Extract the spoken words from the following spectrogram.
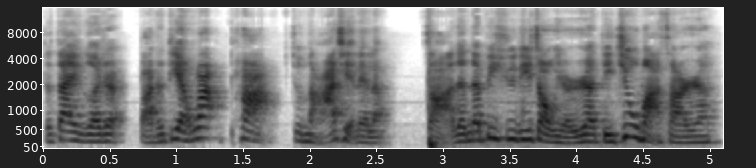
这戴哥这把这电话啪就拿起来了，咋的？那必须得找人啊，得救马三啊！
